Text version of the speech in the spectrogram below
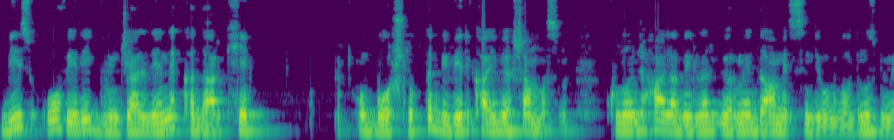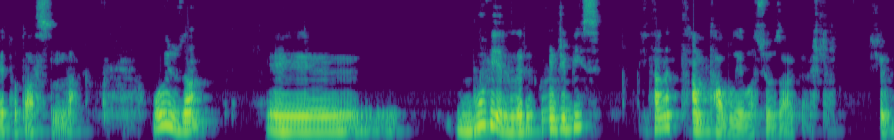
biz o veri güncelleyene kadar ki o boşlukta bir veri kaybı yaşanmasın. Kullanıcı hala verileri görmeye devam etsin diye uyguladığımız bir metot aslında. O yüzden ee, bu verileri önce biz bir tane temp tabloya basıyoruz arkadaşlar. Şimdi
